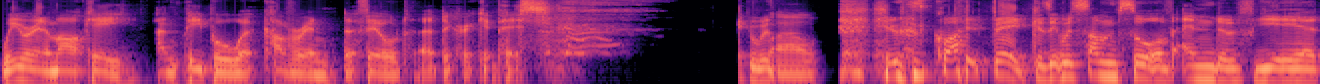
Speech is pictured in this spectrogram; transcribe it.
we were in a marquee and people were covering the field at the cricket pitch. it was Wow. it was quite big because it was some sort of end of year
